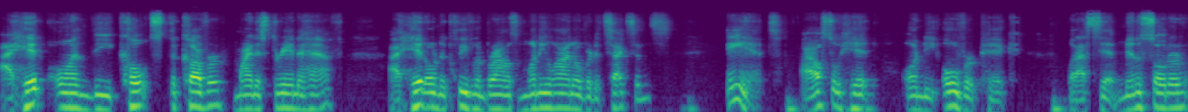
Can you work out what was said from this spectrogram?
I hit on the Colts to cover minus three and a half. I hit on the Cleveland Browns money line over the Texans, and I also hit on the over pick when I said Minnesota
